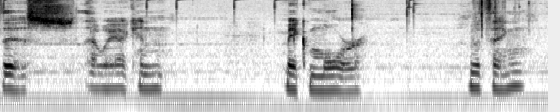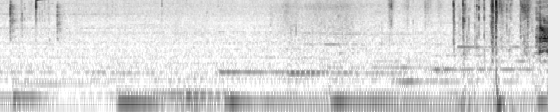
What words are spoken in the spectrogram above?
this. That way I can make more of a thing.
